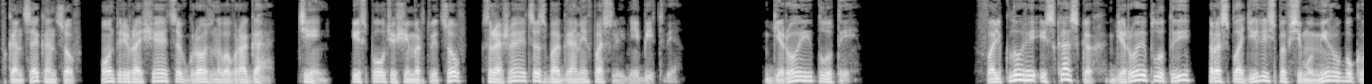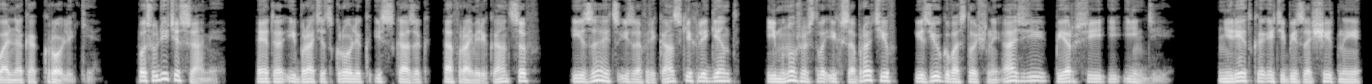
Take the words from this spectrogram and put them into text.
В конце концов, он превращается в грозного врага, тень, и с полчища мертвецов сражается с богами в последней битве. Герои Плуты В фольклоре и сказках герои Плуты расплодились по всему миру буквально как кролики. Посудите сами. Это и братец-кролик из сказок афроамериканцев, и заяц из африканских легенд, и множество их собратьев из Юго-Восточной Азии, Персии и Индии. Нередко эти беззащитные,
